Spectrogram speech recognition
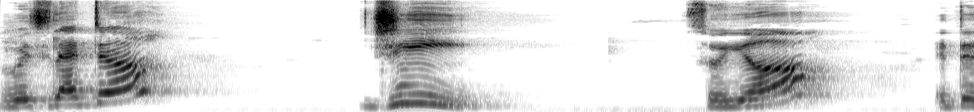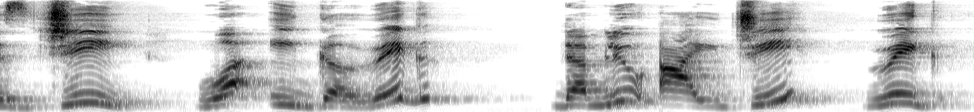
Which letter? G. So, here it is G. W, E, G. Wig. W, I, G. Wig.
